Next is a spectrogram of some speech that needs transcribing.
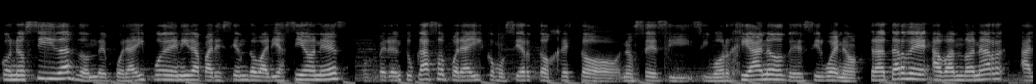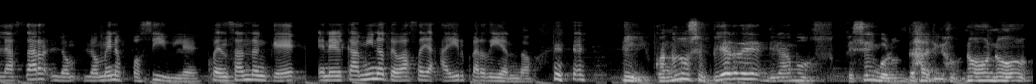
conocidas donde por ahí pueden ir apareciendo variaciones, pero en tu caso por ahí como cierto gesto, no sé si, si borgiano, de decir, bueno, tratar de abandonar al azar lo, menos posible, pensando en que en el camino te vas a, ir perdiendo. Sí, cuando uno se pierde, digamos, que sea involuntario. No, no.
